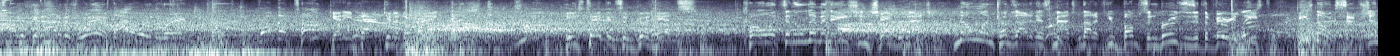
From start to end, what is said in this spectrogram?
I would get out of his way if I were in the ring. From the top. Getting back into the ring. He's taking some good hits. It's an elimination chamber match. No one comes out of this match without a few bumps and bruises at the very least. He's no exception.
